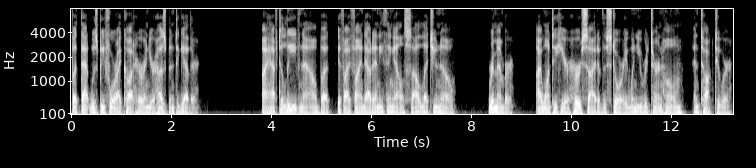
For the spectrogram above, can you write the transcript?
but that was before I caught her and your husband together. I have to leave now, but if I find out anything else, I'll let you know. Remember, I want to hear her side of the story when you return home and talk to her.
